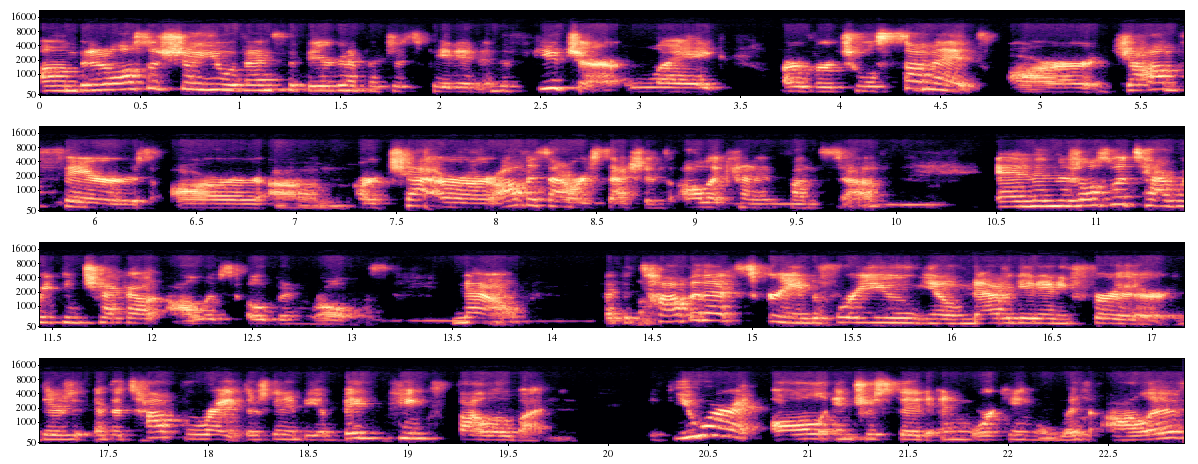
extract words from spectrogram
Um, but it'll also show you events that they're going to participate in in the future, like our virtual summits, our job fairs, our um, our chat or our office hour sessions, all that kind of fun stuff. And then there's also a tab where you can check out Olive's open roles. Now, at the top of that screen, before you you know navigate any further, there's at the top right, there's going to be a big pink follow button. If you are at all interested in working with Olive,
